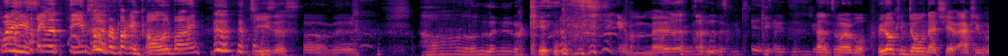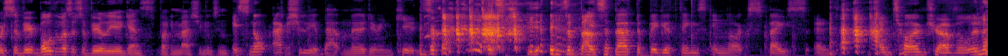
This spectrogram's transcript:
what are you singing the theme song for fucking Columbine? Jesus. oh man. All the little kids. You're gonna murder those kids. That's horrible. We don't condone that shit. Actually, we're severe. Both of us are severely against fucking mass shootings. And It's not actually about murdering kids. it's about it's about the bigger things in like space and and time travel and,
